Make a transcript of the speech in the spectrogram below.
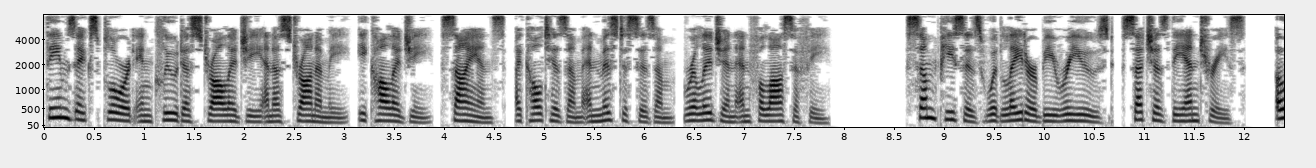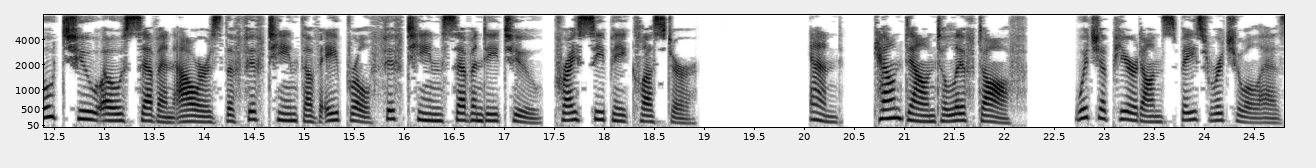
Themes explored include astrology and astronomy, ecology, science, occultism and mysticism, religion and philosophy. Some pieces would later be reused, such as the entries 0207 hours the 15th of April 1572 Praesepe cluster and Countdown to Lift Off, which appeared on Space Ritual as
